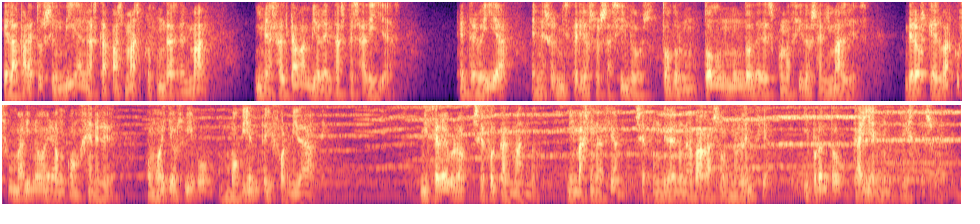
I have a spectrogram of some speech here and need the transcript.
que el aparato se hundía en las capas más profundas del mar y me asaltaban violentas pesadillas. Entreveía en esos misteriosos asilos todo, todo un mundo de desconocidos animales, de los que el barco submarino era un congénere, como ellos vivo, moviente y formidable. Mi cerebro se fue calmando, mi imaginación se fundió en una vaga somnolencia y pronto caí en un triste sueño.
